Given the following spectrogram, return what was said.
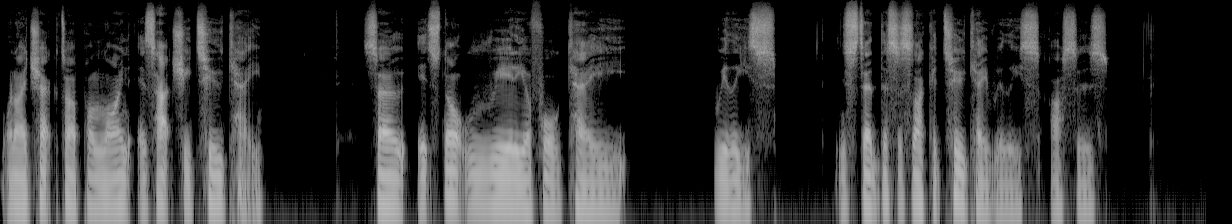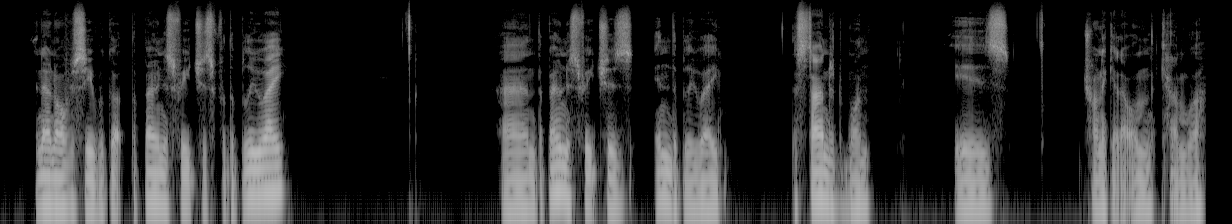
When I checked up online, it's actually 2K. So it's not really a 4K release. Instead, this is like a 2K release, Us is. And then obviously we've got the bonus features for the Blu-ray. And the bonus features in the Blu-ray, the standard one, is trying to get it on camera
